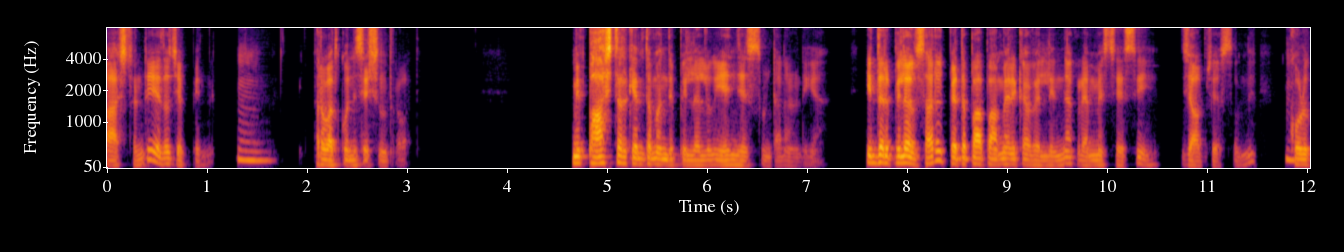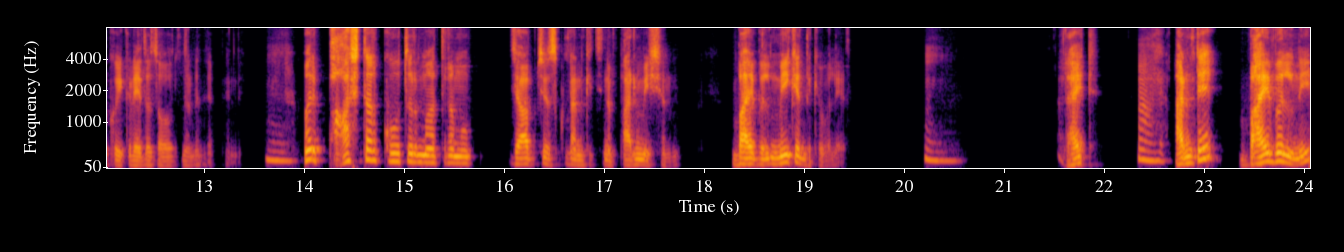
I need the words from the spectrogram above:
పాస్టర్ అంటే ఏదో చెప్పింది. తర్వాత కొన్ని సెషన్‌ల తర్వాత. మీ పాస్టర్‌కి ఎంతమంది పిల్లలు? ఏం చేస్తుంటారని అడిగా. ఇద్దరు పిల్లలు సార్. పెద్ద పాప అమెరికా వెళ్ళింది. అక్కడ ఎంఎస్ చేసి జాబ్ చేస్తుంది. కొడుకు ఇక్కడ ఏదో చదువుతున్నాడని చెప్పింది. మరి పాస్టర్ కూతురు మాత్రము జాబ్ చేసుకోవడానికి ఇచ్చిన పర్మిషన్ బైబిల్ మీకెందుకు ఇవ్వలేదు? రైట్? అంటే బైబిల్‌ని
